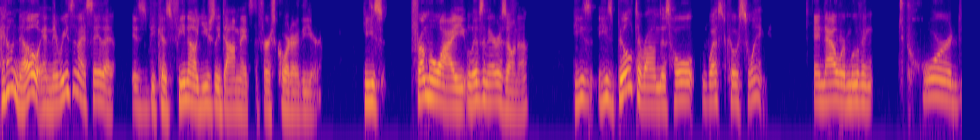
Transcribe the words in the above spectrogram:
I don't know. And the reason I say that is because Finau usually dominates the first quarter of the year. He's from Hawaii, lives in Arizona. He's he's built around this whole West Coast swing, and now we're moving toward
